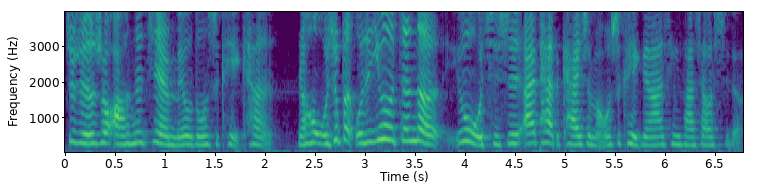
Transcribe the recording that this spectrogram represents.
就觉得说啊，那既然没有东西可以看，然后我就本我就因为真的，因为我其实 iPad 开着嘛，我是可以跟阿青发消息的，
